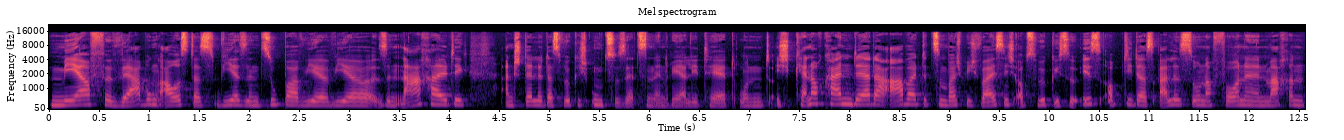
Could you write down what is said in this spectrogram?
mehr für Werbung aus, dass wir sind super, wir, wir sind nachhaltig, anstelle das wirklich umzusetzen in Realität. Und ich kenne auch keinen, der da arbeitet zum Beispiel. Ich weiß nicht, ob es wirklich so ist, ob die das alles so nach vorne hin machen.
